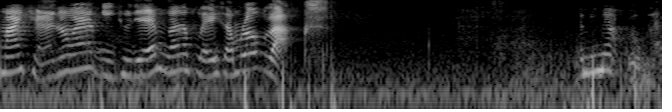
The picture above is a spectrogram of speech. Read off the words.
My channel and today I'm gonna play some Roblox. I mean not Roblox.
